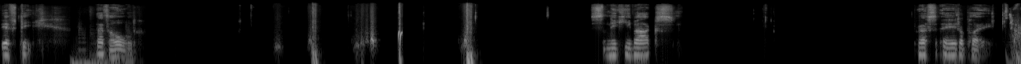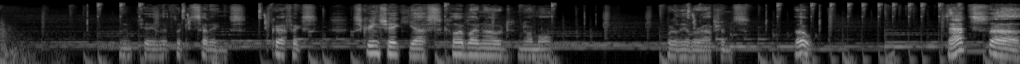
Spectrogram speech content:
Fifty. That's old. Sneaky box. Press A to play. Okay, let's look at settings. Graphics. Screen shake, yes. Colorblind mode, normal. What are the other options? Oh. That's, uh,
